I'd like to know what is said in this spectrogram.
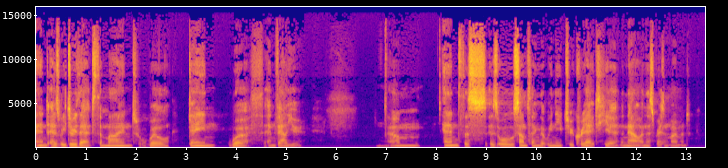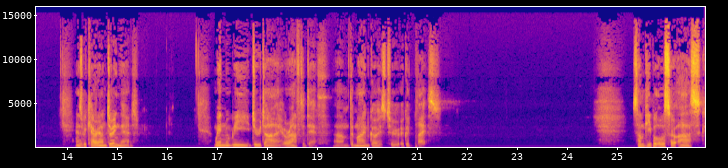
And as we do that, the mind will gain worth and value. Um, and this is all something that we need to create here and now in this present moment. And as we carry on doing that, when we do die or after death, um, the mind goes to a good place. Some people also ask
